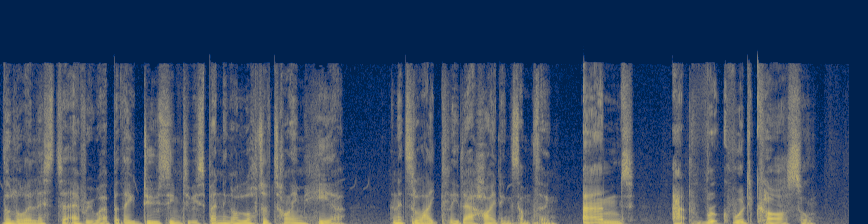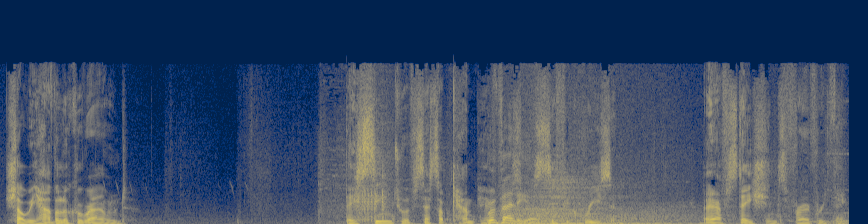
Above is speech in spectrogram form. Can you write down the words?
The loyalists are everywhere, but they do seem to be spending a lot of time here, and it's likely they're hiding something. And at Rookwood Castle. Shall we have a look around? They seem to have set up camp here for a specific reason. They have stations for everything.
